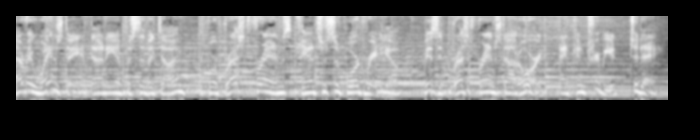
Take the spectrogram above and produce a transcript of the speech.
every Wednesday at 9 a.m. Pacific Time for Breast Friends Cancer Support Radio. Visit breastfriends.org and contribute today.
